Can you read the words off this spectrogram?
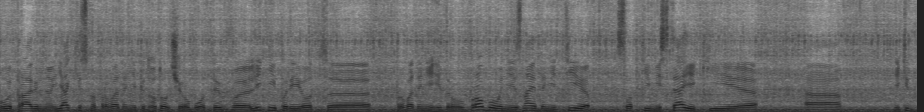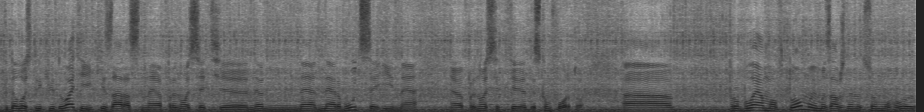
були правильно і якісно проведені підготовчі роботи в літній період, е, проведені гідровипробування і знайдені ті слабкі місця, які, які вдалося ліквідувати, які зараз не приносять, не, не, не рвуться і не приносять дискомфорту. Проблема в тому, і ми завжди на цьому го-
